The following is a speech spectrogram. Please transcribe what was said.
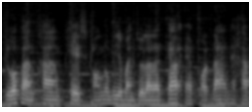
หรือว่าผ่านทางเพจของโรงพยาบาลจุฬาลงกรณ์9แอร์พอร์ตได้นะครับ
